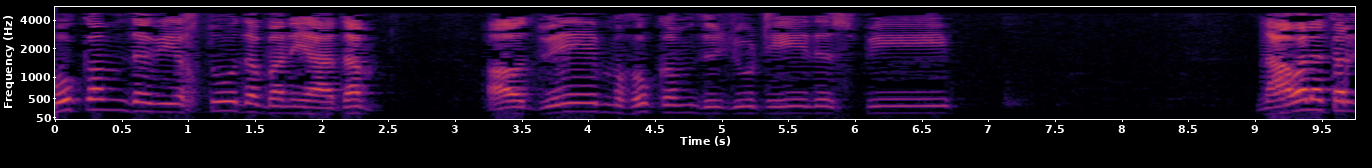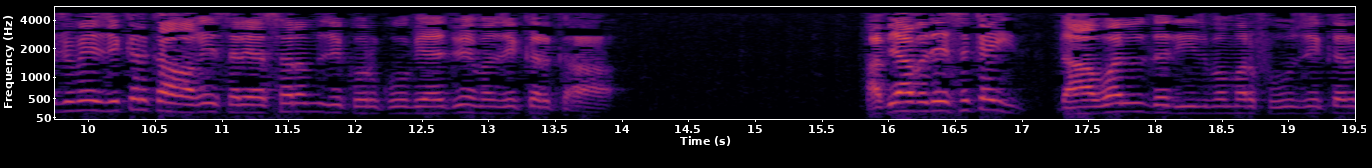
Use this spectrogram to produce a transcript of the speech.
حکم د ویختو د بنی آدم او دویم حکم د جوټي د سپی ناول ترجمه ذکر کا وغه سره سرم ذکر کو بیا دویم ذکر کا بیا به دې سکی داول دلیل به مرفوع ذکر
